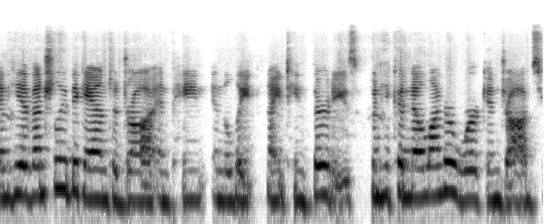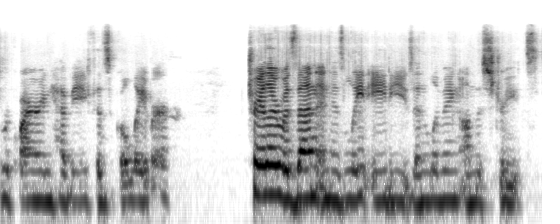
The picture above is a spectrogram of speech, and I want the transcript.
and he eventually began to draw and paint in the late 1930s when he could no longer work in jobs requiring heavy physical labor. Traylor was then in his late 80s and living on the streets.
